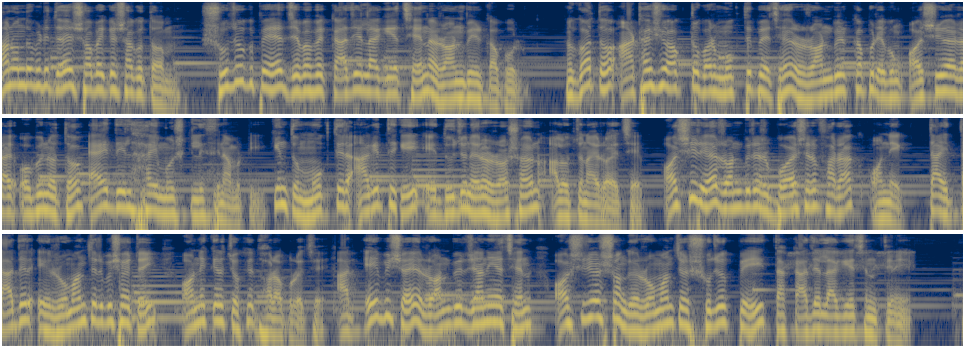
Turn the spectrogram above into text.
আনন্দ ভিডিওতে সবাইকে স্বাগতম। সুযোগ পেয়ে যেভাবে কাজে লাগিয়েছেন রণবীর কাপুর। গত আঠাশে অক্টোবর মুক্তি পেয়েছে রণবীর কাপুর এবং ঐশ্বরিয়া রায় অভিনীত এই দিল হাই মুশকিলি সিনেমাটি। কিন্তু মুক্তির আগে থেকেই এই দুজনের রসায়ন আলোচনায় রয়েছে। ঐশ্বরিয়া রণবীরের বয়সের ফারাক অনেক, তাই তাদের এই রোমাঞ্চের বিষয়টাই অনেকের চোখে ধরা পড়েছে। আর এই বিষয়ে রণবীর জানিয়েছেন, ঐশ্বরিয়ার সঙ্গে রোমাঞ্চের সুযোগ পেয়েই তা কাজে লাগিয়েছেন তিনি।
